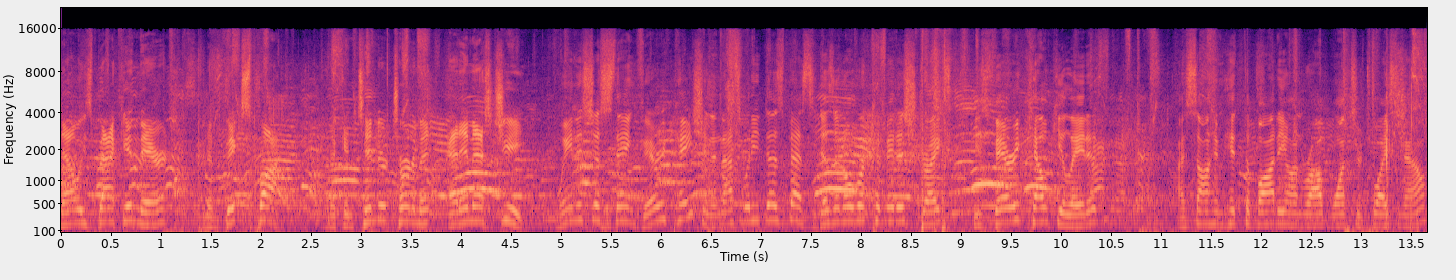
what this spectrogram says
Now he's back in there in a big spot in a contender tournament at MSG. Wayne is just staying very patient, and that's what he does best. He doesn't overcommit his strikes. He's very calculated. I saw him hit the body on Rob once or twice now.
